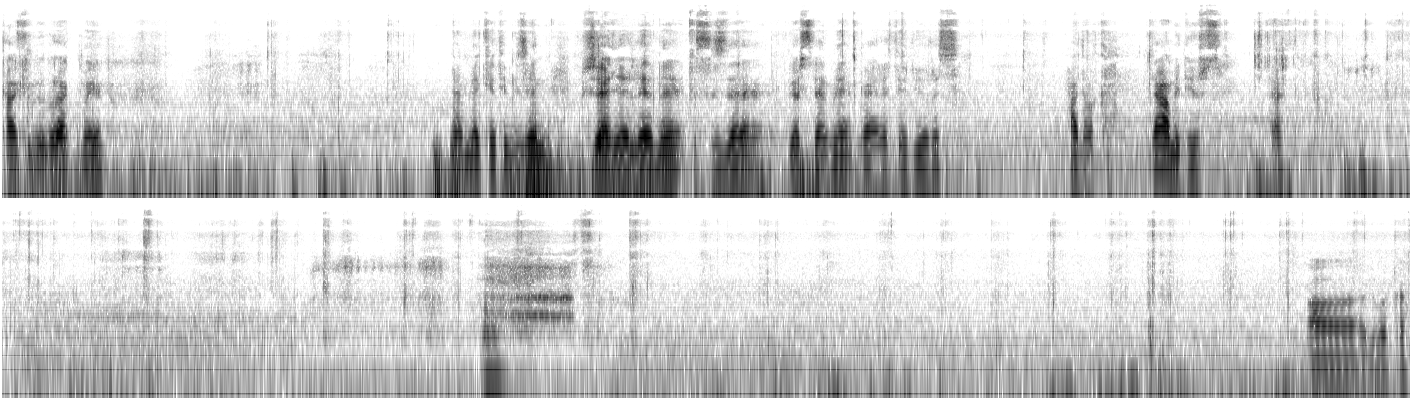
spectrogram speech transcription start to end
Takibi bırakmayın. Memleketimizin güzel yerlerini sizlere göstermeye gayret ediyoruz. Hadi bakalım. Devam ediyoruz. Evet. Hadi bakalım.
